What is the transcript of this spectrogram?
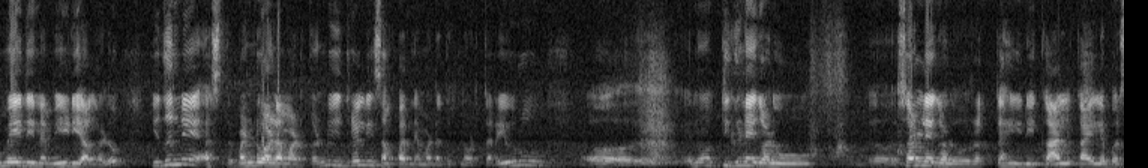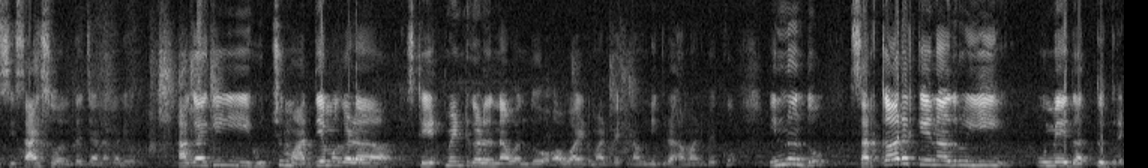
ಉಮೇದಿನ ಮೀಡಿಯಾಗಳು, ಇದನ್ನೇ ಅಸ್ತ, ಬಂಡವಾಳ ಮಾಡ್ಕೊಂಡು ಇದರಲ್ಲಿ ಸಂಪಾದನೆ ಮಾಡೋದಕ್ಕೆ ನೋಡ್ತಾರೆ. ಇವರು ಏನೋ ತಿಗಣೆಗಳು ಸೊಳ್ಳೆಗಳು, ರಕ್ತ ಹೀಡಿ, ಕಾಲ್, ಕಾಯಿಲೆ ಬರೆಸಿ ಸಾಯಿಸುವಂಥ ಜನಗಳಿವರು. ಹಾಗಾಗಿ ಈ ಹುಚ್ಚು ಮಾಧ್ಯಮಗಳ ಸ್ಟೇಟ್ಮೆಂಟ್ಗಳನ್ನು ಒಂದು ಅವಾಯ್ಡ್ ಮಾಡಬೇಕು, ನಾವು ನಿಗ್ರಹ ಮಾಡಬೇಕು. ಇನ್ನೊಂದು, ಸರ್ಕಾರಕ್ಕೇನಾದರೂ ಈ ಉಮೇದು ಹತ್ತಿದ್ರೆ,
